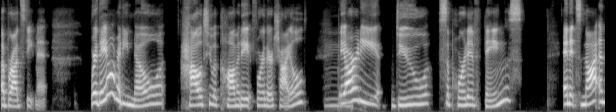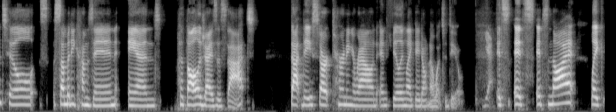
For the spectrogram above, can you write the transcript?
a broad statement where they already know how to accommodate for their child. Mm. They already do supportive things. And it's not until somebody comes in and pathologizes that that they start turning around and feeling like they don't know what to do. Yes. It's it's it's not like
